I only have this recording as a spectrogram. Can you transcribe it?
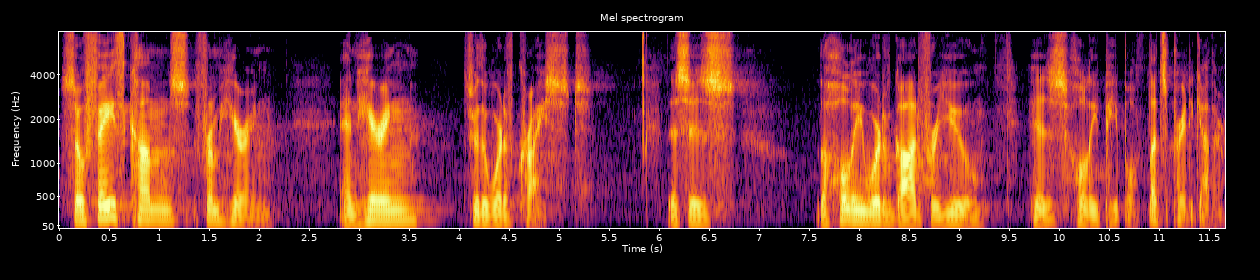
So faith comes from hearing, and hearing through the word of Christ. This is the holy word of God for you, his holy people. Let's pray together.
